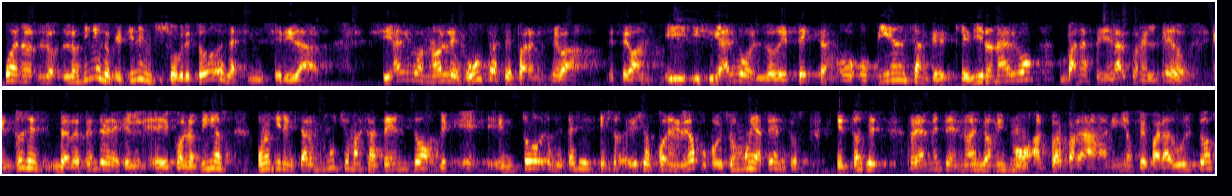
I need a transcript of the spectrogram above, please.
Bueno, lo- los niños lo que tienen sobre todo es la sinceridad. Si algo no les gusta, se paran y se va, se van. Y, si algo lo detectan o, piensan que, que vieron algo, van a señalar con el dedo. Entonces, de repente, eh, con los niños, uno tiene que estar mucho más atento de que en todos los detalles ellos ponen el ojo, porque son muy atentos. Entonces, realmente no es lo mismo actuar para niños que para adultos.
